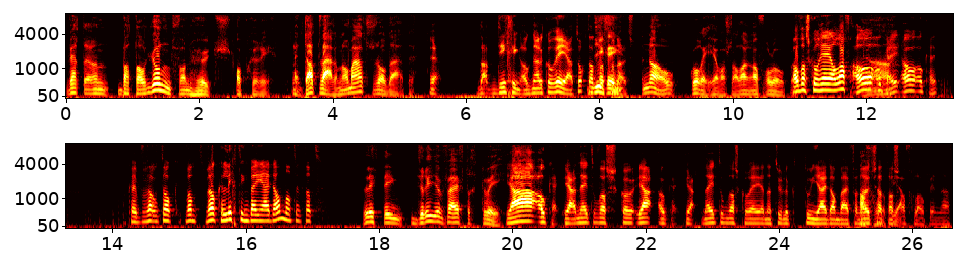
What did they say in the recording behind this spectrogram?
werd er een bataljon van Heuts opgericht. En dat waren normaalse soldaten. Ja. Dat, die ging ook naar de Korea, toch? Dat Die was gingen- vanuit. Nou, Korea was al lang afgelopen. Oh, was Korea al af? Oh, Ja. oké. Oh, oké. Oké, welk, welk, want welke lichting ben jij dan? Dat, dat... Lichting 53-2. Ja, oké. Ja, nee, toen was Korea, ja, oké. Ja, nee, toen was Korea natuurlijk, toen jij dan bij Van Heut zat, Afgelopen, was ja. afgelopen inderdaad.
